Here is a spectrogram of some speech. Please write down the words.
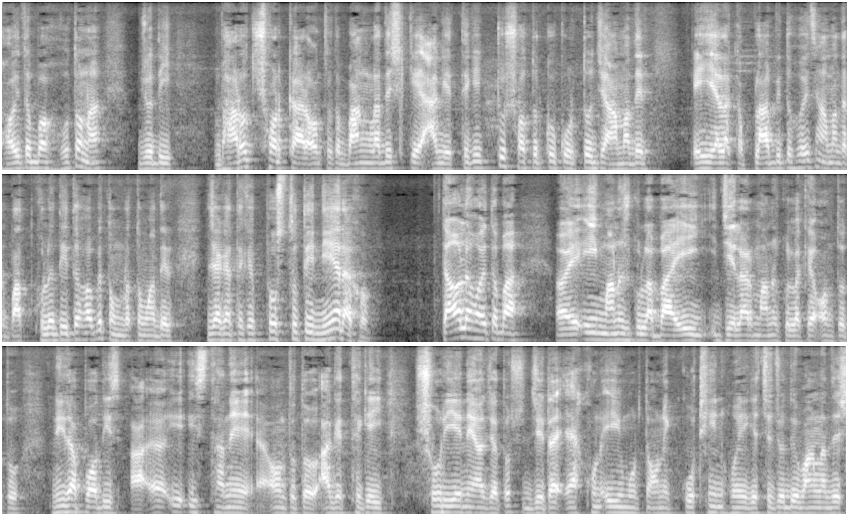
হয়তো বা হতো না যদি ভারত সরকার অন্তত বাংলাদেশকে আগের থেকে একটু সতর্ক করতো যে আমাদের এই এলাকা প্লাবিত হয়েছে, আমাদের বাদ খুলে দিতে হবে, তোমরা তোমাদের জায়গা থেকে প্রস্তুতি নিয়ে রাখো। তাহলে হয়তো বা এই মানুষগুলা বা এই জেলার মানুষগুলাকে অন্তত নিরাপদ স্থানে অন্তত আগের থেকেই সরিয়ে নেওয়া যেত, যেটা এখন এই মুহূর্তে অনেক কঠিন হয়ে গেছে। যদিও বাংলাদেশ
